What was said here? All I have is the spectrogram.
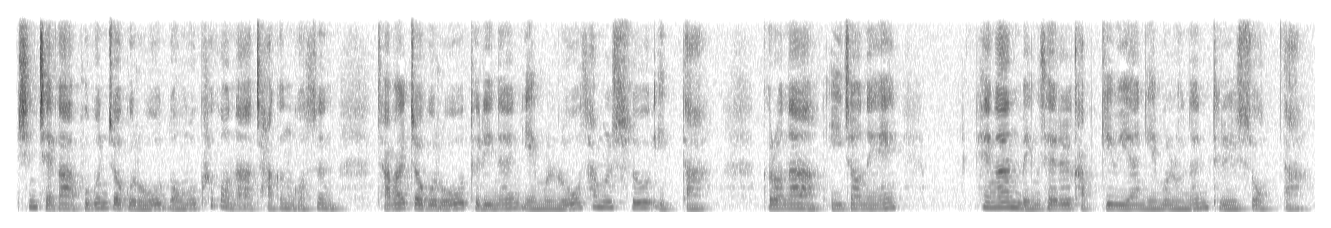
신체가 부분적으로 너무 크거나 작은 것은 자발적으로 드리는 예물로 삼을 수 있다. 그러나 이전에 행한 맹세를 갚기 위한 예물로는 드릴 수 없다.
